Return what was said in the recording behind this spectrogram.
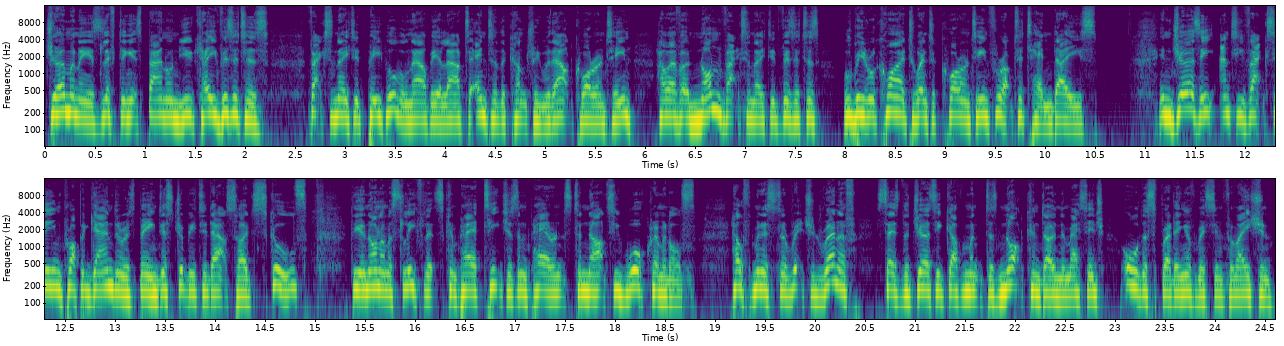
Germany is lifting its ban on UK visitors. Vaccinated people will now be allowed to enter the country without quarantine. However, non vaccinated visitors will be required to enter quarantine for up to 10 days. In Jersey, anti vaccine propaganda is being distributed outside schools. The anonymous leaflets compare teachers and parents to Nazi war criminals. Health Minister Richard Renouf says the Jersey government does not condone the message or the spreading of misinformation.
